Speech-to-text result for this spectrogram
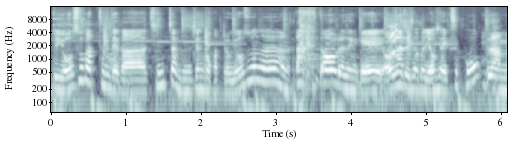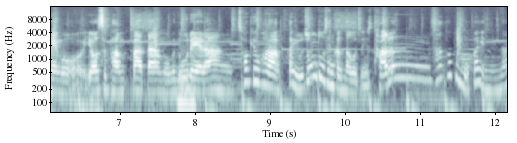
이제 여수 같은 데가 진짜 문제인 것 같더라고요. 여수는 딱 떠오르는 게 얼마 전에 있었던 여수 엑스포, 그 다음에 뭐 여수 밤바다, 뭐 노래랑 석유화학 딱 요 정도 생각나거든요. 다른 산업이 뭐가 있나?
